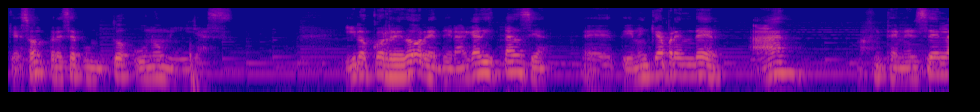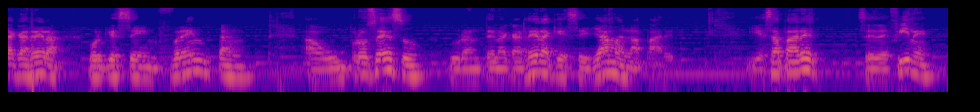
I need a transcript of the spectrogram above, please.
que son 13.1 millas. Y los corredores de larga distancia eh, tienen que aprender a mantenerse en la carrera porque se enfrentan a un proceso durante la carrera que se llama la pared. Y esa pared se define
